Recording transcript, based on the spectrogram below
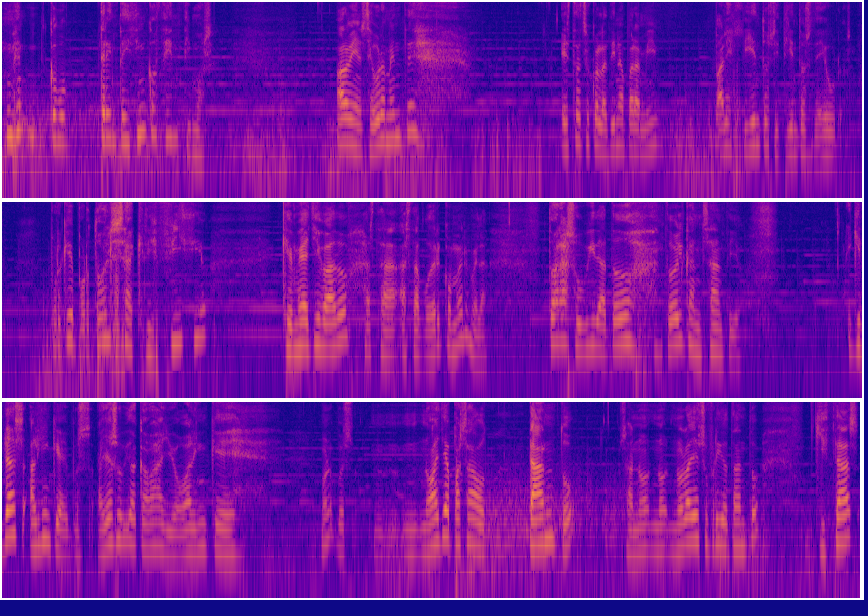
como 35 céntimos. Ahora bien, seguramente esta chocolatina para mí vale cientos y cientos de euros. ¿Por qué? Por todo el sacrificio que me ha llevado hasta, hasta poder comérmela. Toda la subida, todo, todo el cansancio. Y quizás alguien que pues, haya subido a caballo o alguien que, bueno, pues no haya pasado tanto, o sea, no, no, no lo haya sufrido tanto, quizás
